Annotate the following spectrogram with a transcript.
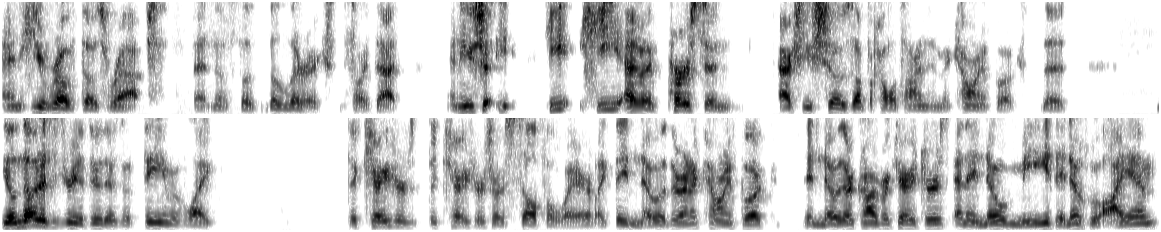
and he wrote those raps and those the, the lyrics and stuff like that. And he, sh- he he he as a person actually shows up a couple times in the comic books that you'll notice if you read through. There's a theme of like the characters the characters are self-aware. Like they know they're in a comic book. They know they're comic book characters and they know me. They know who i am.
